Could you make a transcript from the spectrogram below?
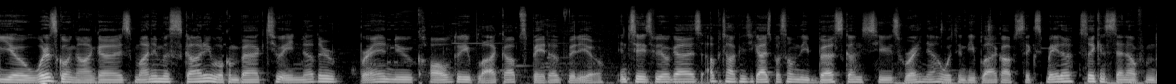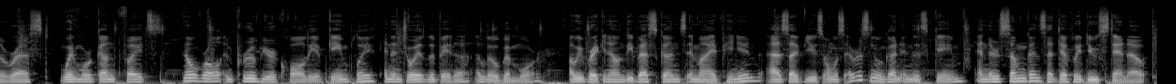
Yo, what is going on guys? My name is Scahty, welcome back to another brand new Call of Duty Black Ops beta video. In today's video guys, I'll be talking to you guys about some of the best guns to use right now within the Black Ops 6 beta so you can stand out from the rest, win more gunfights, and overall improve your quality of gameplay and enjoy the beta a little bit more. I'll be breaking down the best guns in my opinion as I've used almost every single gun in this game and there's some guns that definitely do stand out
